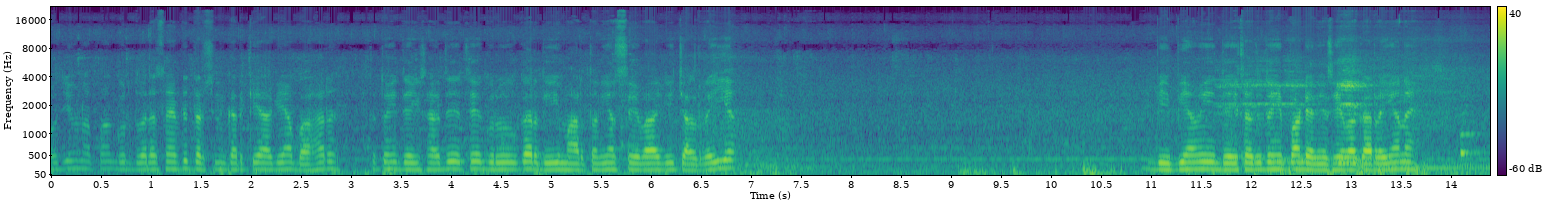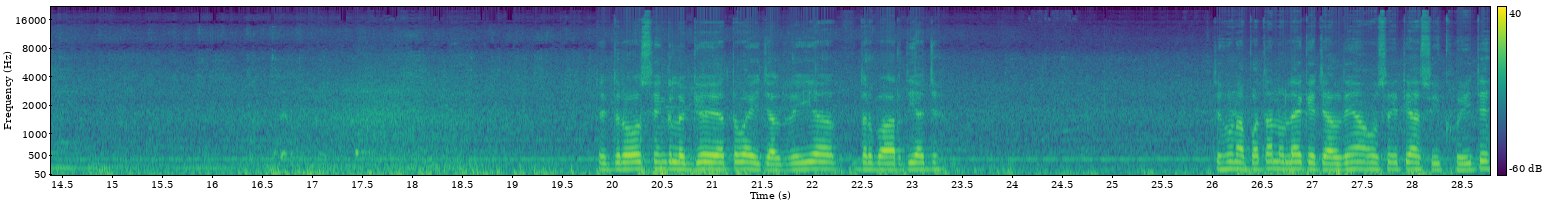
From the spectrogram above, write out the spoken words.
ਲਓ ਜੀ, ਹੁਣ ਆਪਾਂ ਗੁਰਦੁਆਰਾ ਸਾਹਿਬ ਦੇ ਦਰਸ਼ਨ ਕਰਕੇ ਆ ਗਏ ਆ ਬਾਹਰ ਤੇ ਤੁਸੀਂ ਦੇਖ ਸਕਦੇ ਇੱਥੇ ਗੁਰੂ ਘਰ ਦੀ ਇਮਾਰਤਾਂ ਦੀਆਂ ਸੇਵਾ ਜਿਹੜੀ ਚੱਲ ਰਹੀ ਆ। ਬੀਬੀਆਂ ਵੀ ਦੇਖ ਸਕਦੇ ਤੁਸੀਂ ਭਾਂਡਿਆਂ ਦੀ ਸੇਵਾ ਕਰ ਰਹੀਆਂ ਨੇ। ਤੇ ਇੱਧਰ ਸਿੰਘ ਲੱਗੇ ਹੋਏ ਆ, ਧਵਾਈ ਚੱਲ ਰਹੀ ਆ ਦਰਬਾਰ ਦੀ ਅੱਜ। ਤੇ ਹੁਣ ਆਪਾਂ ਤੁਹਾਨੂੰ ਲੈ ਕੇ ਚੱਲਦੇ ਆ ਉਸ ਇਤਿਹਾਸਿਕ ਖੋਈ ਤੇ।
